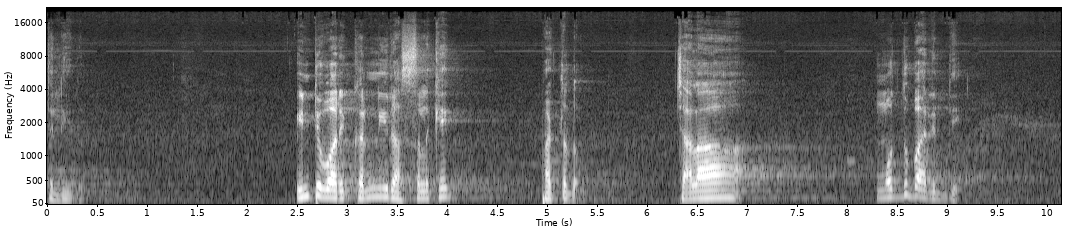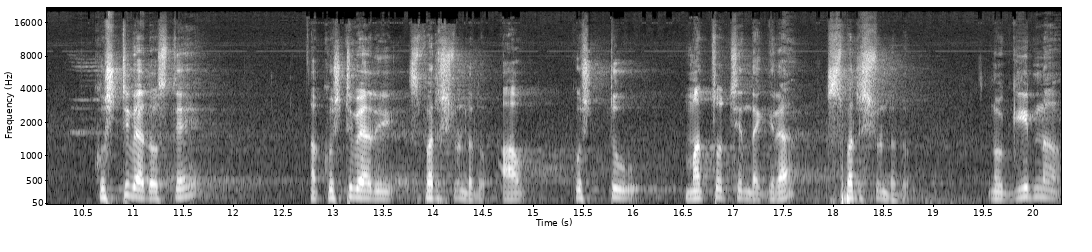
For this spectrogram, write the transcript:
తెలియదు ఇంటి వారి కన్నీరు అస్సలకే పట్టదు. చాలా మొద్దుబారిద్ది కుష్టి వ్యాధి వస్తే ఆ కుష్టి వ్యాధి స్పర్శ ఉండదు. ఆ కుష్టు మచ్చ వచ్చిన దగ్గర స్పర్శ ఉండదు. నువ్వు గీర్న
